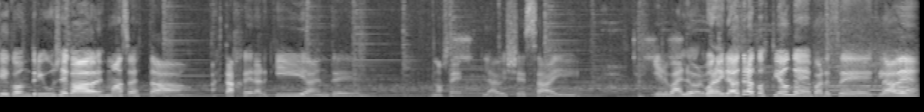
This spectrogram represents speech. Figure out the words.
que contribuye cada vez más a esta, a esta jerarquía entre, no sé, la belleza y, y el valor. Bueno, y la otra cuestión que me parece clave,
